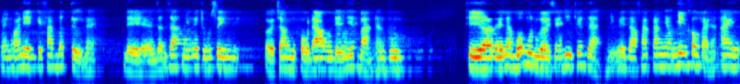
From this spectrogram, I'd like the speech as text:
Hãy nói nên cái pháp bất tử này để dẫn dắt những cái chúng sinh ở trong khổ đau đến niết bàn an vui. Thì ờ, đấy là mỗi một người sẽ đi thuyết giảng những cái giáo pháp khác nhau nhưng không phải là ai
